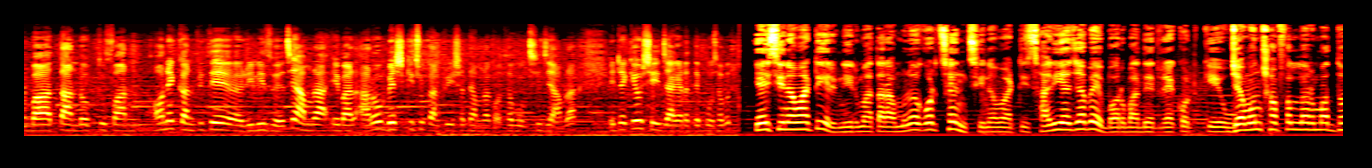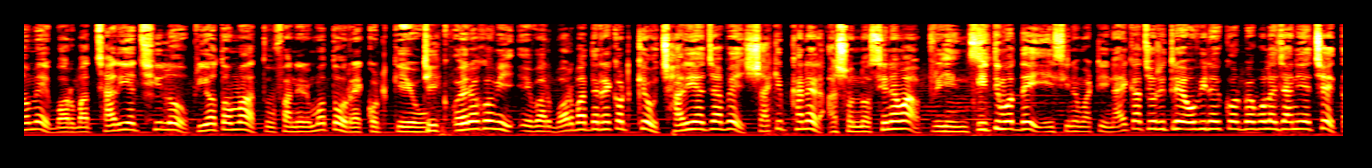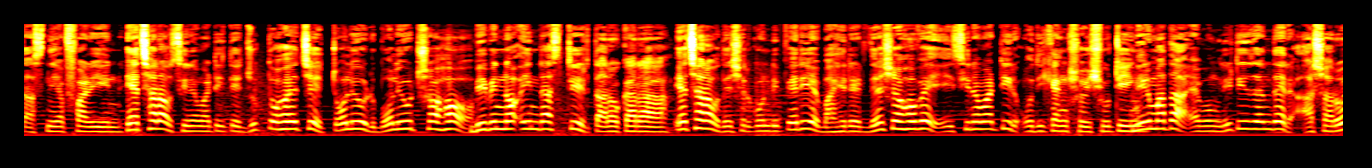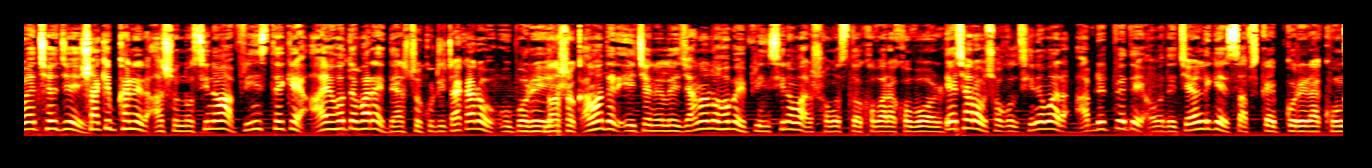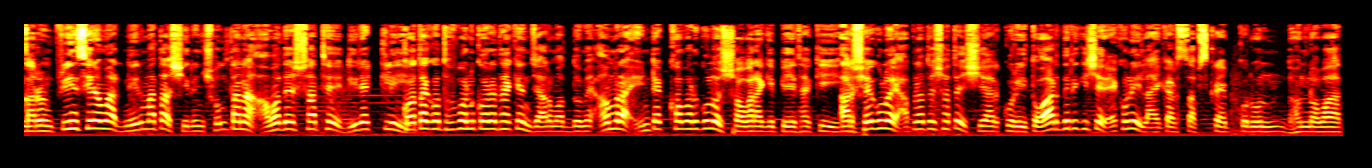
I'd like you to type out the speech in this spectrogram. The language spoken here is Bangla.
বা তাণ্ডব, তুফান অনেক কান্ট্রিতে রিলিজ হয়েছে। আমরা এবার আরও বেশ কিছু কান্ট্রির সাথে আমরা কথা বলছি যে আমরা এটাকেও সেই জায়গাটাতে পৌঁছাবো। এই সিনেমাটির নির্মাতারা মনে করছেন সিনেমাটি ছাড়িয়ে যাবে বরবাদের রেকর্ডকেও যেমন সাফল্যের মাধ্যমে বরবাদ ছাড়িয়েছিল প্রিয়তমা, তুফানের মতো রেকর্ডকেও ঠিক ওই রকমই এবার বরবাদের রেকর্ডকেও ছাড়িয়ে যাবে শাকিব খানের আসন্ন সিনেমা প্রিন্স ইতিমধ্যেই এই সিনেমাটি নায়িকা চরিত্রে অভিনয় করবে বলে জানিয়েছে তাসনিয়া ফারিন। এছাড়াও সিনেমাটিতে যুক্ত হয়েছে টলিউড বলিউড সহ বিভিন্ন ইন্ডাস্ট্রির তারকারা। এছাড়াও দেশের গণ্ডি পেরিয়ে বাহিরের দেশে হবে এই সিনেমাটির অধিকাংশই শুটিং। নির্মাতা এবং লিটিজেনদের আশা রয়েছে যে শাকিব খানের আসন্ন সিনেমা প্রিন্স থেকে আয় হতে পারে দেড়শো কোটি টাকারও উপরে। দর্শক, আমাদের এই চ্যানেলে জানানো হবে প্রিন্স সিনেমার সমস্ত খবরাখবর। এছাড়াও সকল সিনেমার আপডেট পেতে আমাদের চ্যানেলটিকে সাবস্ক্রাইব করে রাখুন। কারণ প্রিন্স সিনেমার নির্মাতা শিরিন সুলতানা আমাদের সাথে ডিরেক্টলি কথাকথোপন করে থাকেন, যার মাধ্যমে আমরা ইনটেক খবরগুলো সবার আগে পেয়ে থাকি। আর সেগুলোই আপনাদের সাথে শেয়ার করি। তো আর দেরি কিসের? এখনই লাইক আর সাবস্ক্রাইব করুন। ধন্যবাদ।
